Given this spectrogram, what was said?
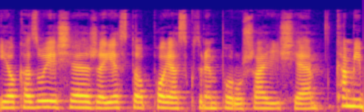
i okazuje się, że jest to pojazd, którym poruszali się Cam i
